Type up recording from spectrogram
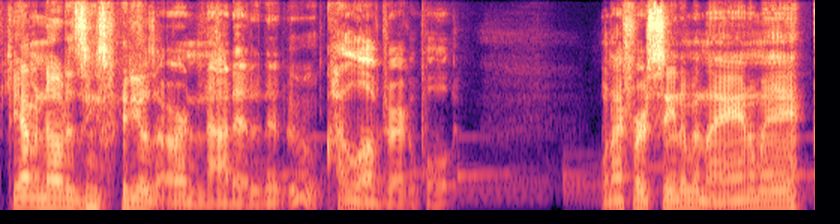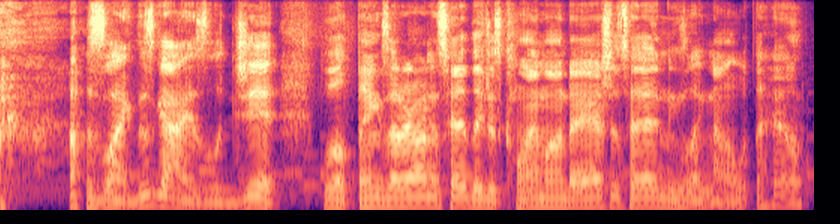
If you haven't noticed, these videos are not edited. Ooh, I love Dragapult. When I first seen him in the anime, I was like, this guy is legit. Little things that are on his head, they just climb onto Ash's head. And he's like, no, what the hell?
